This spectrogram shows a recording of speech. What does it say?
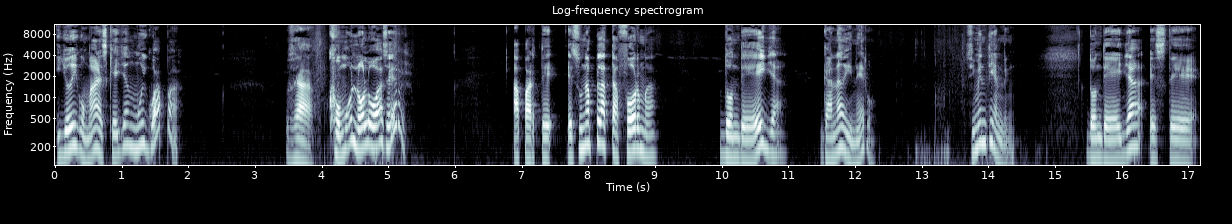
y yo digo, mae, es que ella es muy guapa. O sea, ¿cómo no lo va a hacer? Aparte, es una plataforma donde ella gana dinero. ¿Sí me entienden? donde ella, este,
